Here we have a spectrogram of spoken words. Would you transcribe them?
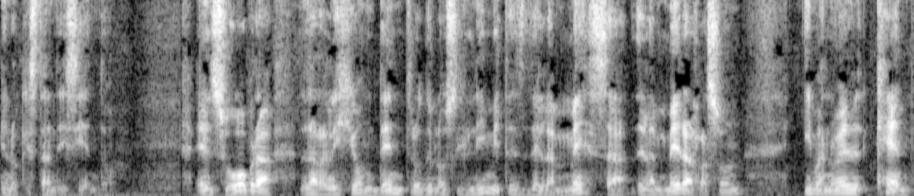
en lo que están diciendo. En su obra La religión dentro de los límites de la mesa de la mera razón, Immanuel Kent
